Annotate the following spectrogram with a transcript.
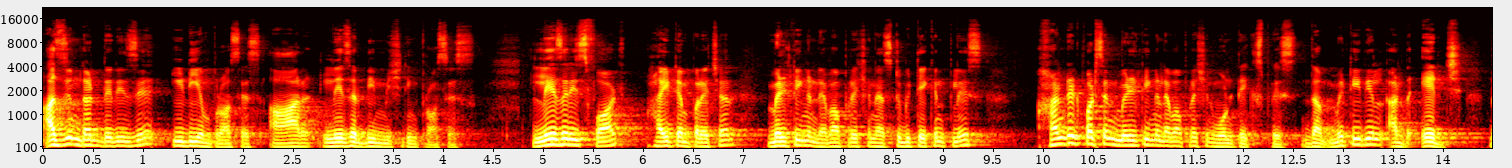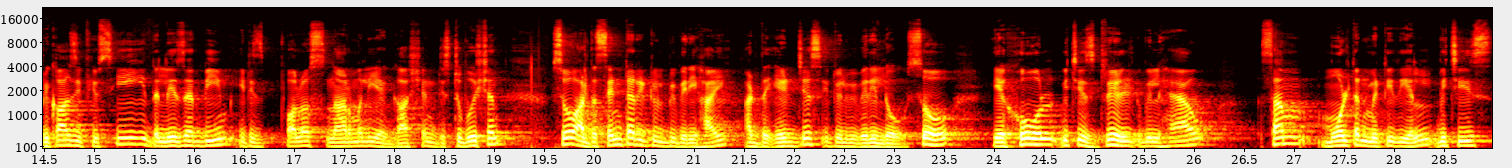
assume that there is a EDM process or laser beam machining process. Laser is for high temperature melting and evaporation has to be taken place. 100 percent melting and evaporation will not take place. The material at the edge because if you see the laser beam it is follows normally a Gaussian distribution. So, at the center it will be very high, at the edges it will be very low. So, a hole which is drilled will have some molten material which is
